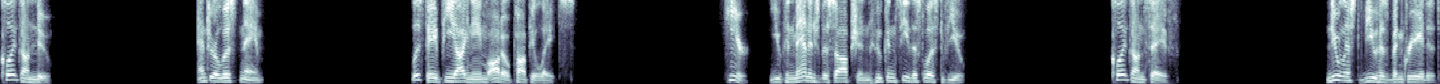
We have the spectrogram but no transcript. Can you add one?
Click on New. Enter list name. List API name auto-populates. Here, you can manage this option who can see this list view. Click on Save. New list view has been created.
